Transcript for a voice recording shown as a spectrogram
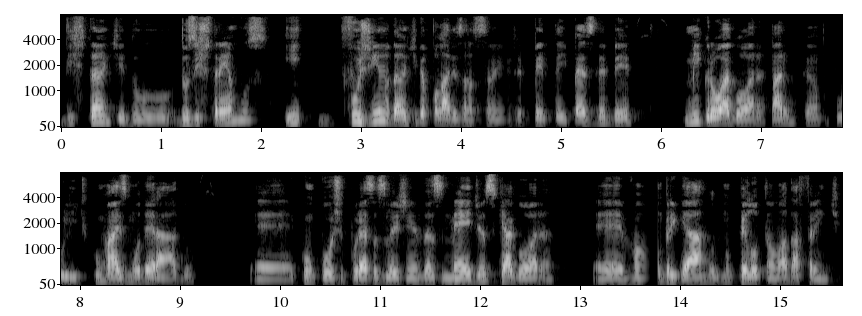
distante do, dos extremos e fugindo da antiga polarização entre PT e PSDB, migrou agora para um campo político mais moderado, é, composto por essas legendas médias que agora é, vão brigar no pelotão lá da frente.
